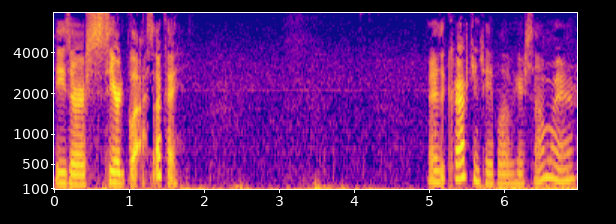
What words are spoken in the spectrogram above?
These are seared glass. Okay. There's a crafting table over here somewhere.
